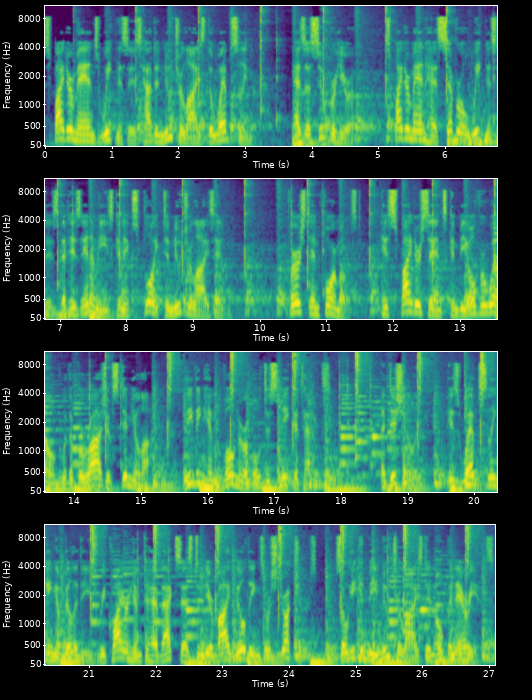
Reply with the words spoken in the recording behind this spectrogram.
Spider-Man's weaknesses How to neutralize the web slinger. As a superhero, Spider-Man has several weaknesses that his enemies can exploit to neutralize him. First and foremost, his spider sense can be overwhelmed with a barrage of stimuli, leaving him vulnerable to sneak attacks. Additionally, his web-slinging abilities require him to have access to nearby buildings or structures, so he can be neutralized in open areas.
